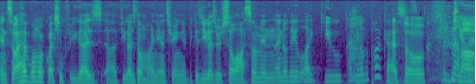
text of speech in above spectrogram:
and so I have one more question for you guys, uh, if you guys don't mind answering it, because you guys are so awesome, and I know they like you coming on the podcast. So, um,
